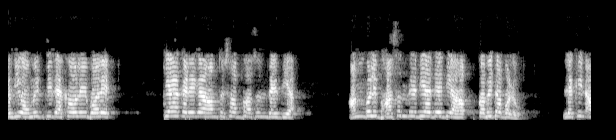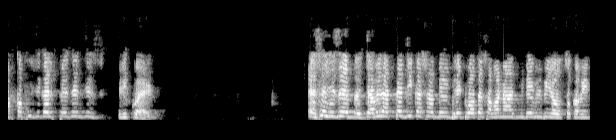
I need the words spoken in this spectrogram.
যদি অমিতজি দেখা হলেই বলে, কে গা, আম তো সব ভাষণ দিয়ে দিয়া। हम बोले भाषण दे दिया दे दिया, आप कविता बोलो। लेकिन आपका फ़िज़िकल प्रेजेंस इज़ रिक्वायर्ड ऐसे जैसे जावेद अख्तर जी का साथ भेंट हुआ था सवानाथ they will be also coming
